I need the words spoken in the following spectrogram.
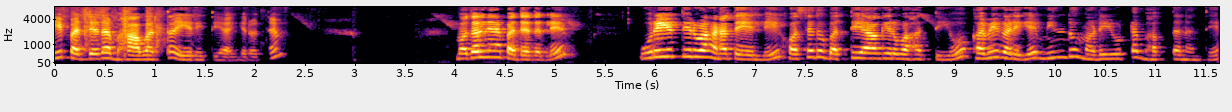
ಈ ಪದ್ಯದ ಭಾವಾರ್ಥ ಈ ರೀತಿಯಾಗಿರುತ್ತೆ. ಮೊದಲನೆಯ ಪದ್ಯದಲ್ಲಿ ಉರಿಯುತ್ತಿರುವ ಹಣತೆಯಲ್ಲಿ ಹೊಸೆದು ಬತ್ತಿಯಾಗಿರುವ ಹತ್ತಿಯು ಕವಿಗಳಿಗೆ ಮಿಂದು ಮಡಿಯುಟ್ಟ ಭಕ್ತನಂತೆ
